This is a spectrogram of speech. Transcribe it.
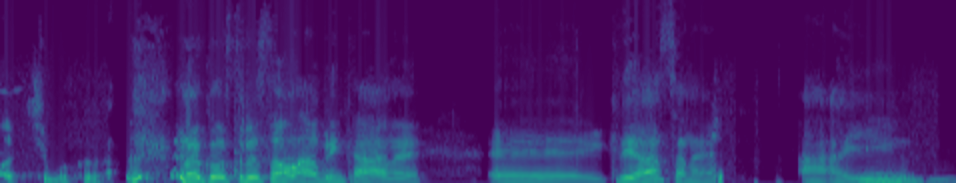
Ótimo. numa construção lá brincar, né? É, criança, né? Aí. Hum.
